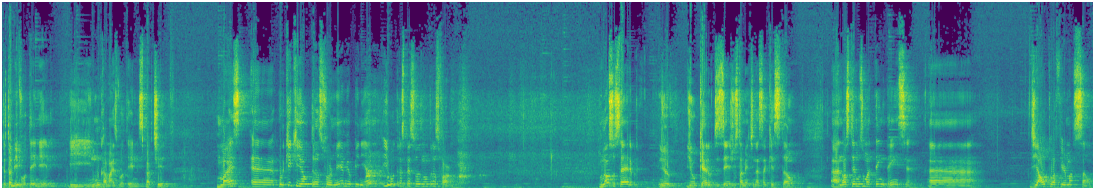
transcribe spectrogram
eu também votei nele e nunca mais votei nesse partido. Mas é, por que, que eu transformei a minha opinião e outras pessoas não transformam? O nosso cérebro, e eu, eu, quero dizer justamente nessa questão, ah, nós temos uma tendência ah, de autoafirmação.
